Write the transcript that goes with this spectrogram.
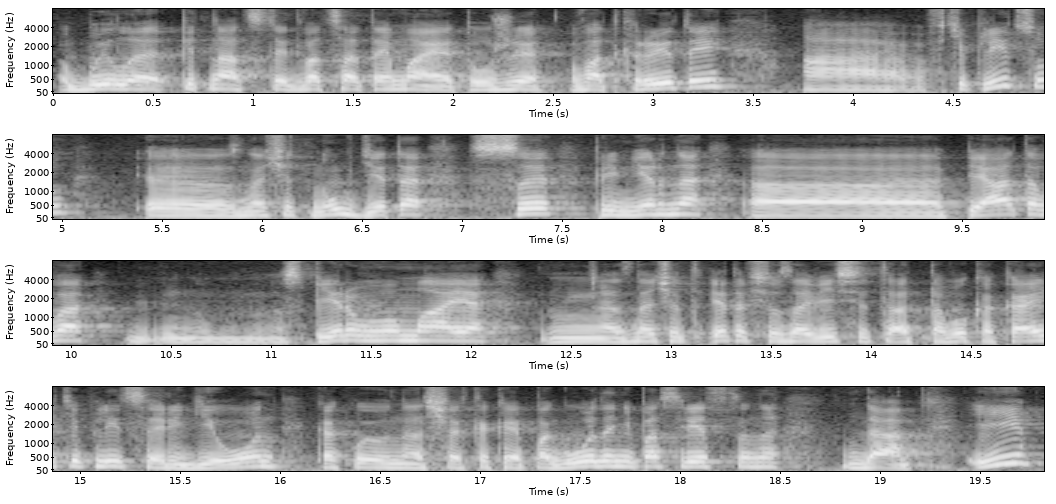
было 15-20 мая, то уже в открытый, а в теплицу значит, ну, где-то с примерно 5, э, с 1 мая, значит, это все зависит от того, какая теплица, регион, какой у нас сейчас, какая погода непосредственно, да, и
